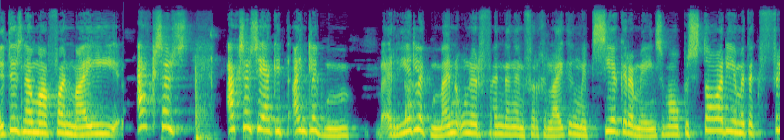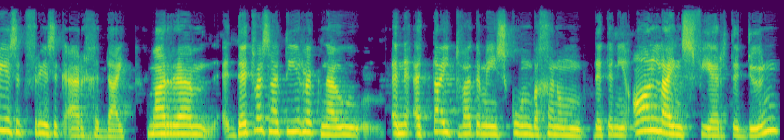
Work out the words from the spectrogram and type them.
Dit is nou maar van my ek sou ek sou sê ek het eintlik redelik min ondervinding in vergelyking met sekere mense, maar op 'n stadium het ek vreeslik vreeslik erg gedait. Maar ehm um, dit was natuurlik nou in 'n tyd wat 'n mens kon begin om dit in die aanlyn sfeer te doen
